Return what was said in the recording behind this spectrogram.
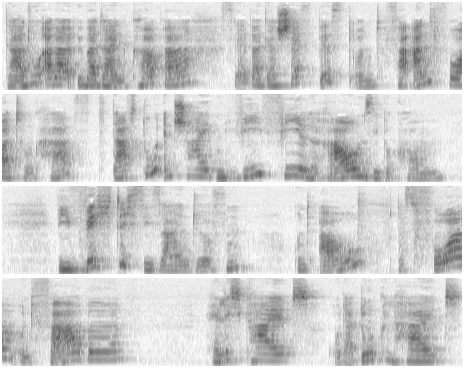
Da du aber über deinen Körper selber der Chef bist und Verantwortung hast, darfst du entscheiden, wie viel Raum sie bekommen, wie wichtig sie sein dürfen und auch, dass Form und Farbe, Helligkeit oder Dunkelheit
